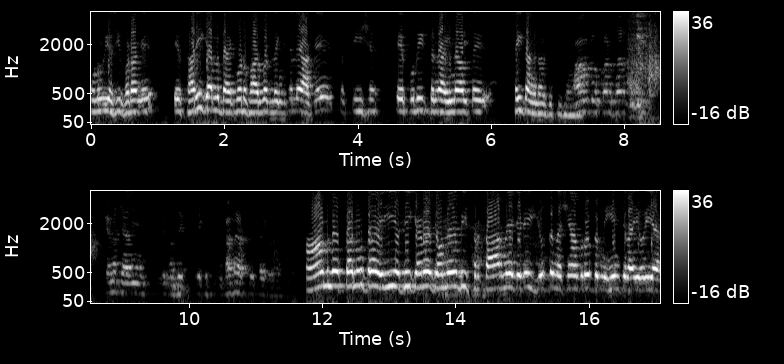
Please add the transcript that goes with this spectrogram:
ਉਹਨੂੰ ਵੀ ਅਸੀਂ ਫੜਾਂਗੇ। ਇਹ ਸਾਰੀ ਗੱਲ ਬੈਕਵਰਡ ਫਾਰਵਰਡ ਲਿੰਕ ਚ ਲਿਆ ਕੇ ਤਫਤੀਸ਼ ਇਹ ਪੂਰੀ ਡੰਗਾਈ ਨਾਲ ਤੇ ਸਹੀ ਢੰਗ ਨਾਲ ਕੀਤੀ ਜਾਊਗੀ ਆਮ ਲੋਕਾਂ ਨੂੰ ਸਰ ਕੀ ਕਹਿਣਾ ਚਾਹ ਰਹੇ ਆ ਇਹ ਬੰਦੇ ਇੱਕ ਗਲਤ ਰਸਤੇ ਪਏ ਹੋਏ ਆ। ਆਮ ਲੋਕਾਂ ਨੂੰ ਤਾਂ ਇਹੀ ਅਸੀਂ ਕਹਿਣਾ ਚਾਹੁੰਦੇ ਹਾਂ ਵੀ ਸਰਕਾਰ ਨੇ ਜਿਹੜੀ ਯੁੱਧ ਨਸ਼ਿਆਂ ਵਿਰੁੱਧ ਮੁਹਿੰਮ ਚਲਾਈ ਹੋਈ ਹੈ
